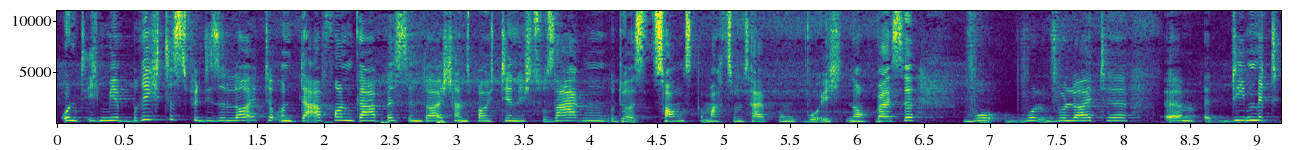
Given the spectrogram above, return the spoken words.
Und ich, mir bricht es für diese Leute und davon gab es in Deutschland, das brauche ich dir nicht zu sagen, du hast Songs gemacht zum Zeitpunkt, wo ich noch, weißt du, wo, wo, wo Leute, ähm, die mit,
